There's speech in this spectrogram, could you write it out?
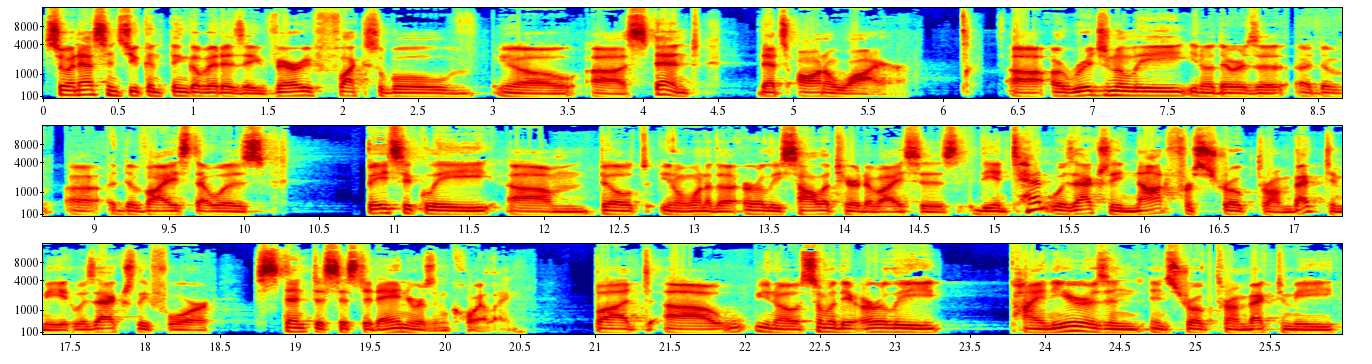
So in essence, you can think of it as a very flexible, you know, uh, stent that's on a wire. Uh, originally, you know, there was a, a, de- a device that was basically um, built, you know, one of the early solitaire devices. The intent was actually not for stroke thrombectomy; it was actually for stent-assisted aneurysm coiling. But uh, you know, some of the early pioneers in, in stroke thrombectomy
